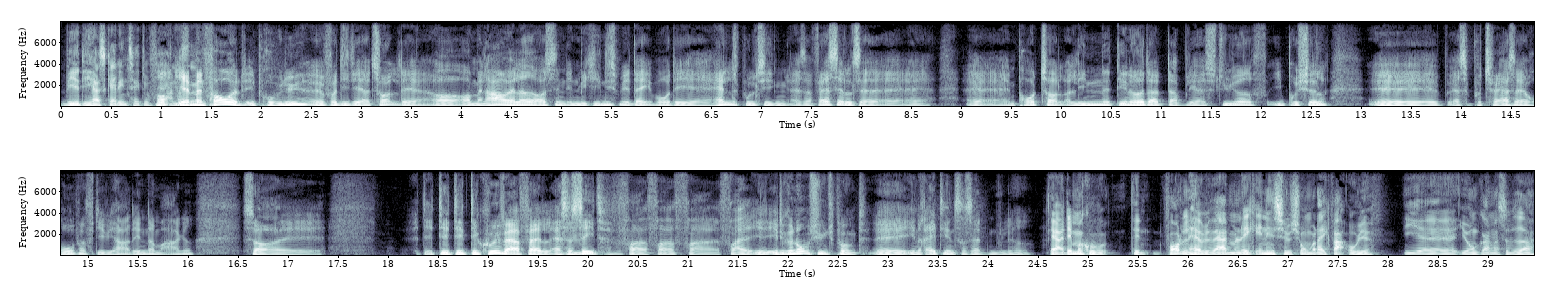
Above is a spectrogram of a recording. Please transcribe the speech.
via de her skatteindtægter, du får ja, andre Ja, man får et, et proveny øh, for de der 12 der, og, og man har jo allerede også en, en mekanisme i dag, hvor det er handelspolitikken, altså fastsættelse af, af, af importtol og lignende, det er noget, der, der bliver styret i Bruxelles, øh, altså på tværs af Europa, fordi vi har et indre marked. Så... Øh, det, det, det, kunne i hvert fald, altså mm. set fra, fra, fra, fra et, et økonomisk synspunkt, øh, en rigtig interessant mulighed. Ja, det man kunne, det, fordelen her ville være, at man ikke inde i en situation, hvor der ikke var olie i, øh, i Ungarn og så videre.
